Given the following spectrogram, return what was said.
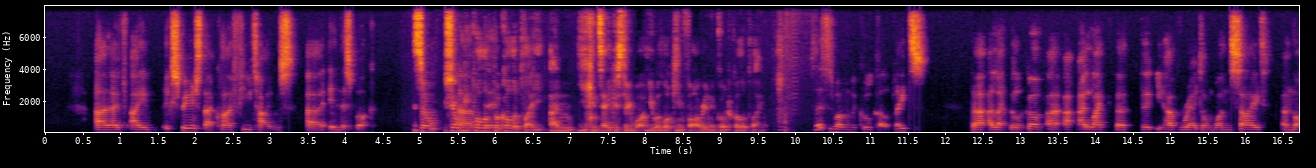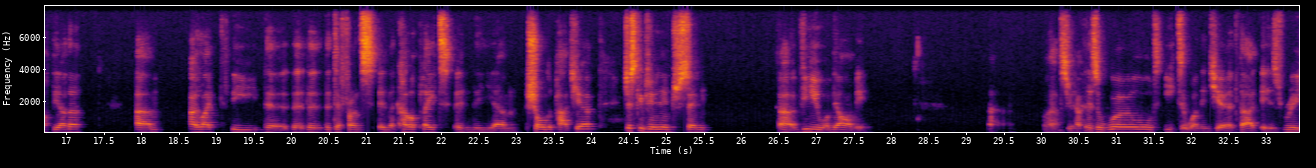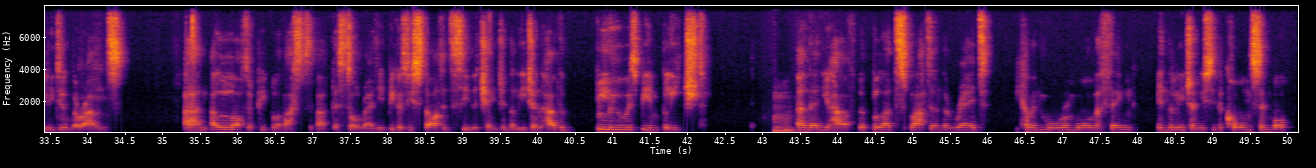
And I've I experienced that quite a few times uh, in this book. So, shall we Um, pull up a colour plate and you can take us through what you were looking for in a good colour plate? So this is one of the cool color plates that I like the look of. I, I, I like that, that you have red on one side and not the other. Um, I like the the, the the difference in the color plate in the um, shoulder pad here. Just gives you an interesting uh, view on the army. Uh, what else do you have? There's a World Eater one in here that is really doing the rounds. And a lot of people have asked about this already because you're starting to see the change in the Legion, how the blue is being bleached. Hmm. And then you have the blood splatter and the red becoming more and more of a thing in the Legion. You see the Khorne symbol.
